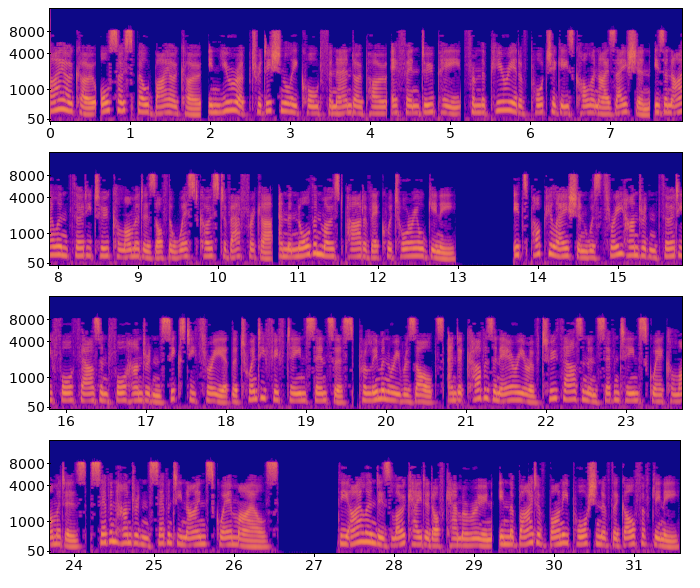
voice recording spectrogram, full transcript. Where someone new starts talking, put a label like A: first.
A: Bioko also spelled Bioko, in Europe traditionally called Fernando Po from the period of Portuguese colonization is an island 32 kilometers off the west coast of Africa, and the northernmost part of Equatorial Guinea. Its population was 334,463 at the 2015 census preliminary results and it covers an area of 2017 square kilometers, 779 square miles. The island is located off Cameroon, in the Bight of Bonny portion of the Gulf of Guinea.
